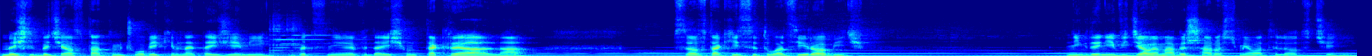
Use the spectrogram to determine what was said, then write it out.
Myśl bycia ostatnim człowiekiem na tej ziemi obecnie wydaje się tak realna. Co w takiej sytuacji robić? Nigdy nie widziałem, aby szarość miała tyle odcieni.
